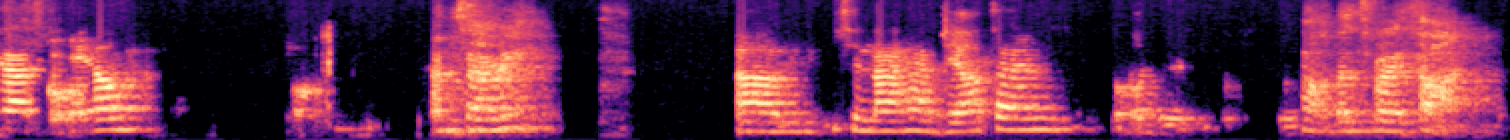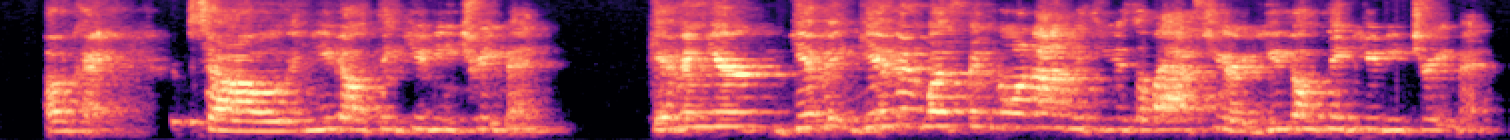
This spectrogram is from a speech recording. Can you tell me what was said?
got jail, I'm sorry? um, to not have jail time. Oh, that's what I thought. Okay, so, and you don't think you need treatment? Given your, given, given what's been going on with you the last year, you don't think you need treatment?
